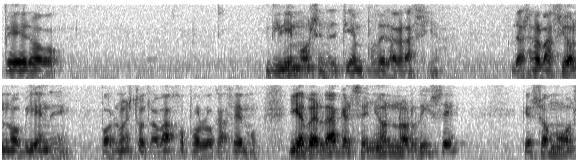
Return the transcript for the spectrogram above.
Pero vivimos en el tiempo de la gracia. La salvación no viene por nuestro trabajo, por lo que hacemos. Y es verdad que el Señor nos dice que somos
